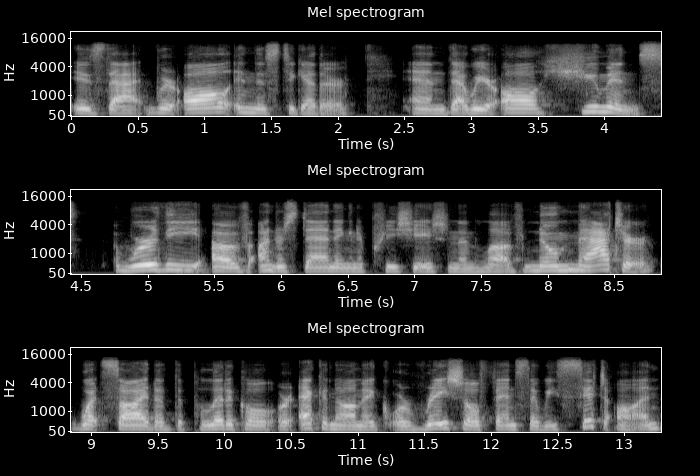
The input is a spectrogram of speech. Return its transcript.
is that we're all in this together and that we are all humans worthy of understanding and appreciation and love, no matter what side of the political or economic or racial fence that we sit on.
